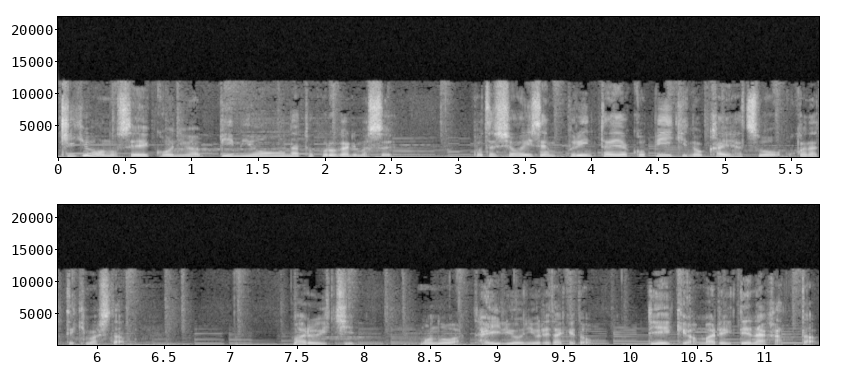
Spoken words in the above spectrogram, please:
企業の成功には微妙なところがあります。私は以前プリンターやコピー機の開発を行ってきました。丸1物は大量に売れたけど利益はあまり出なかった。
